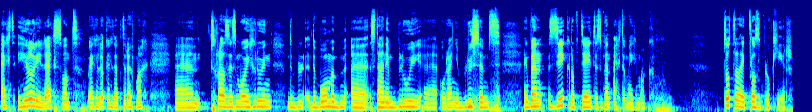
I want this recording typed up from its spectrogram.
echt heel relaxed, want ik ben gelukkig dat ik terug mag. Um, het gras is mooi groen, de, de bomen uh, staan in bloei, uh, oranje bloesems. Ik ben zeker op tijd, dus ik ben echt op mijn gemak. Totdat ik plots blokkeer.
